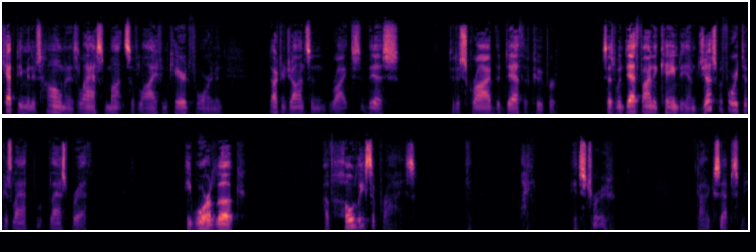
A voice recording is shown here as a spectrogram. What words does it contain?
kept him in his home in his last months of life and cared for him. And Dr. Johnson writes this to describe the death of Cowper. It says, When death finally came to him, just before he took his last, last breath, he wore a look of holy surprise. like, it's true. God accepts me.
